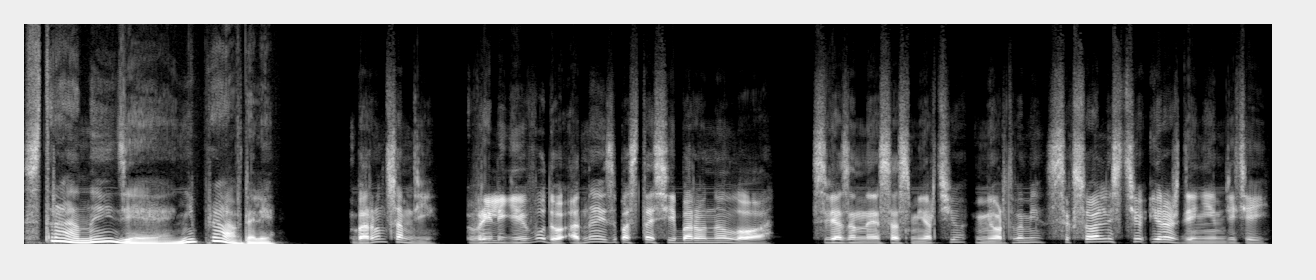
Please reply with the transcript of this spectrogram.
Странная идея, не правда ли? Барон Самди. В религии Вуду одна из апостасий барона Лоа, связанная со смертью, мертвыми, сексуальностью и рождением детей.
